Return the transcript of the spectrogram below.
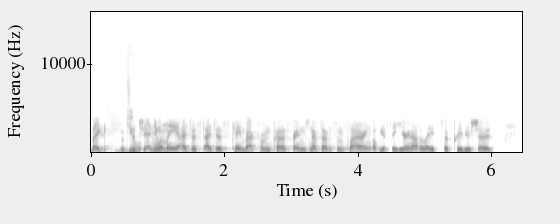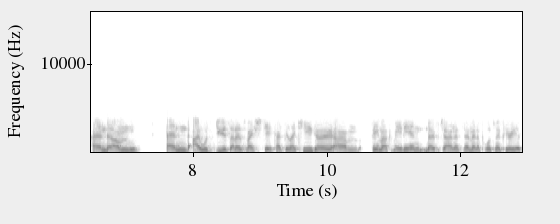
Like you- genuinely, I just I just came back from Perth Fringe and I've done some flyering, obviously here in Adelaide for previous shows, and um and I would use that as my shtick. I'd be like, here you go, um, female comedian, no vaginas, no menopause, no periods.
